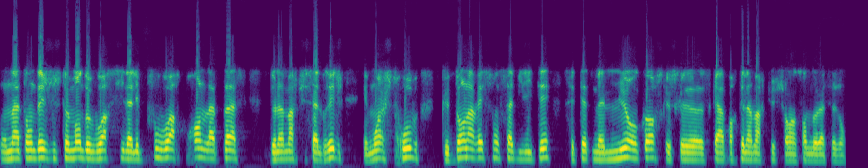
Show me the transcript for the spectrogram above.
on attendait justement de voir s'il allait pouvoir prendre la place de la Marcus Aldridge. Et moi, je trouve que dans la responsabilité, c'est peut-être même mieux encore que ce qu'a apporté la Marcus sur l'ensemble de la saison.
